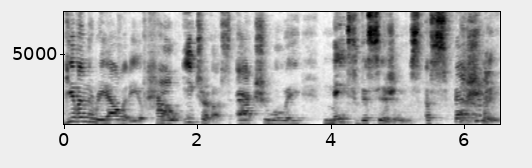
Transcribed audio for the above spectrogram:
Given the reality of how each of us actually makes decisions, especially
